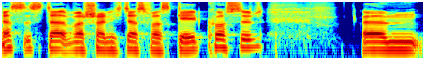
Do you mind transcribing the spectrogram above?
das ist da wahrscheinlich das, was Geld kostet. Ähm,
